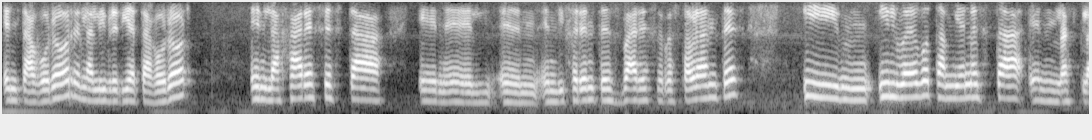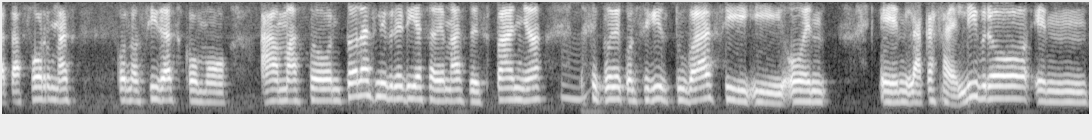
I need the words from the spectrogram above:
en Tagoror, en la librería Tagoror. En Lajares está en, el, en, diferentes bares y restaurantes. Y, luego también está en las plataformas conocidas como Amazon, todas las librerías además de España, mm. se puede conseguir, tú vas y, o en en la Casa del Libro, en,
